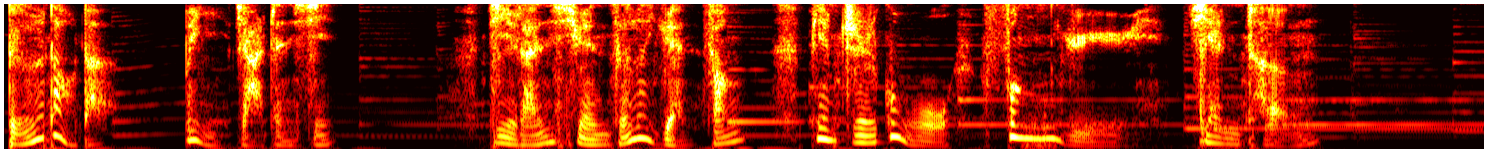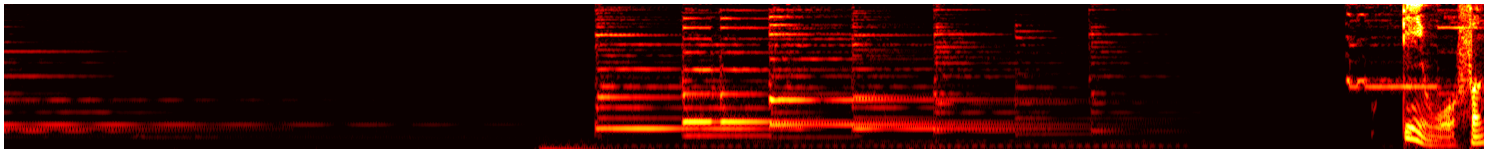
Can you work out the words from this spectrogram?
得到的倍加珍惜。既然选择了远方。便只顾风雨兼程。第五封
